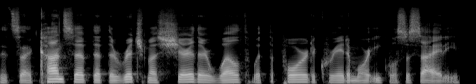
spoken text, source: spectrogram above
It's a concept that the rich must share their wealth with the poor to create a more equal society.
